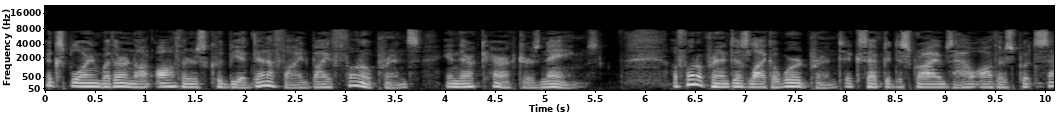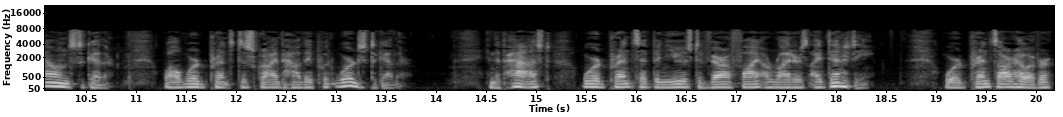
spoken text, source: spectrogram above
exploring whether or not authors could be identified by phonoprints in their characters' names. A phonoprint is like a word print, except it describes how authors put sounds together, while word prints describe how they put words together. In the past, word prints have been used to verify a writer's identity. Word prints are, however,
